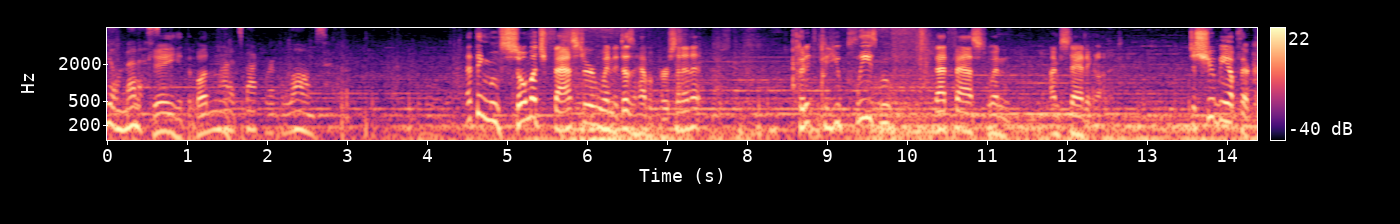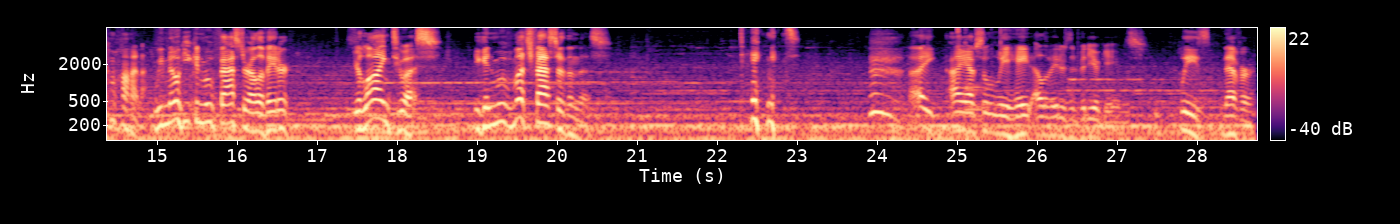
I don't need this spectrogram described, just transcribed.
real menace. Okay, hit the button. Glad it's back where it belongs. That thing moves so much faster when it doesn't have a person in it. Could it could you please move that fast when I'm standing on it? Just shoot me up there. Come on. We know you can move faster, elevator. You're lying to us. You can move much faster than this. Dang it. I I absolutely hate elevators in video games. Please, never.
